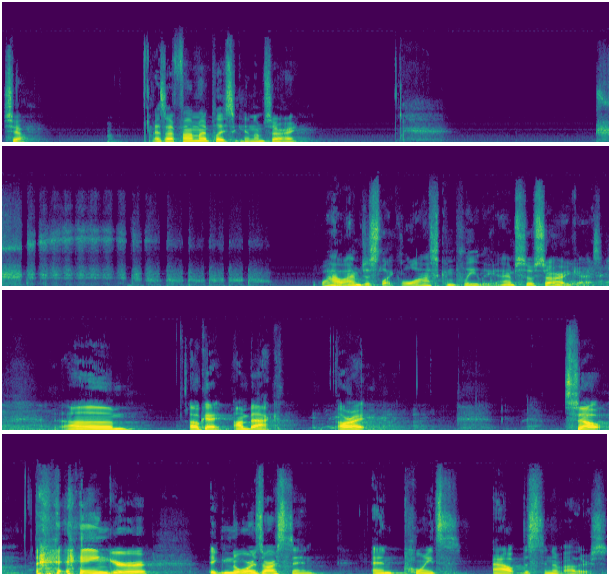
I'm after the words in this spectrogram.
So, as I find my place again, I'm sorry. Wow, I'm just like lost completely. I'm so sorry, guys. Um, okay, I'm back. All right. So, anger ignores our sin and points out the sin of others.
